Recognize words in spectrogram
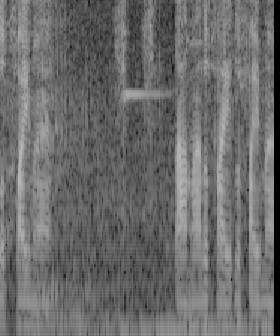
รถไฟมา ตามมารถไฟรถไฟมา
